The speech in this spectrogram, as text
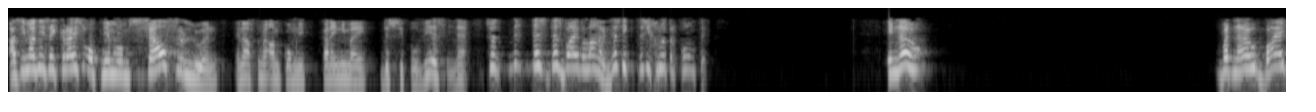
As iemand nie sy kruis opneem en homself verloon en agter my aankom nie, kan hy nie my disipel wees nie, né? So dis dis baie belangrik. Dis die dis die groter konteks. En nou wat nou baie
